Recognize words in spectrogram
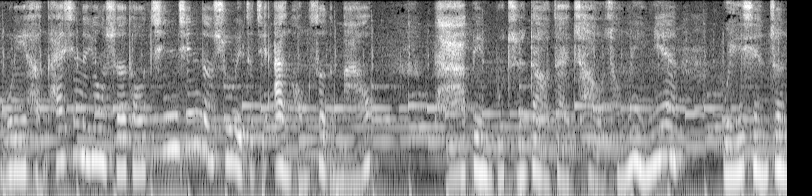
狐狸很开心的用舌头轻轻地梳理自己暗红色的毛，它并不知道在草丛里面，危险正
